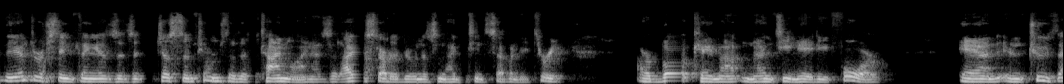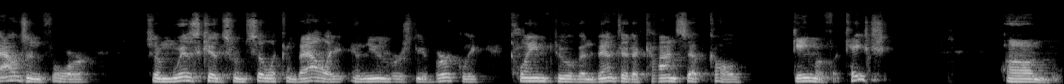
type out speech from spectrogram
the interesting thing is, is that just in terms of the timeline, is that I started doing this in 1973. Our book came out in 1984, and in 2004, some whiz kids from Silicon Valley and the University of Berkeley claimed to have invented a concept called gamification. Um,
